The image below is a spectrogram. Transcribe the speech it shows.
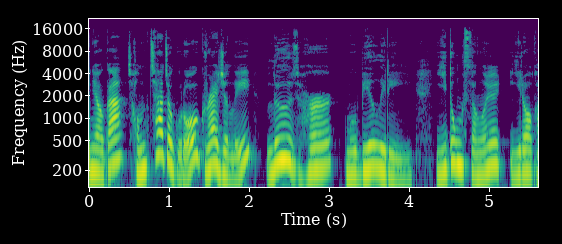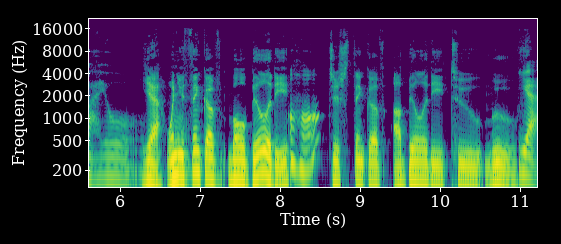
그녀가 점차적으로 gradually lose her mobility, 이동성을 잃어가요. Yeah. When you think of mobility, Uh-huh. just think of ability to move. Yeah.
